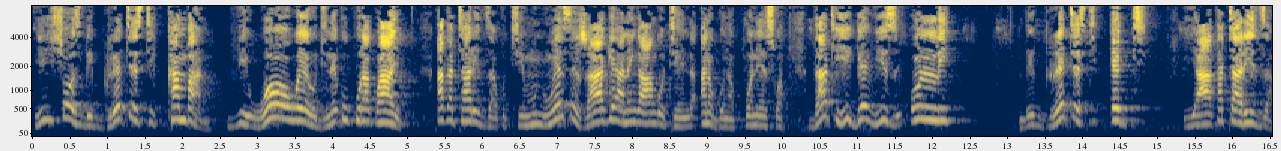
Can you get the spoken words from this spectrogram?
he shows the greatest company the whole world nekukura kwayo. Akataridza kuti munhu wese zvake anenge angotenda anogona kuponeswa. That he gave his only the greatest act yaakataridza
